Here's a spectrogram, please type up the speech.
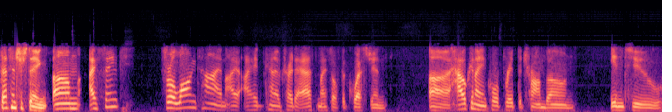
That's interesting. Um, I think for a long time I, I had kind of tried to ask myself the question, uh, how can I incorporate the trombone into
